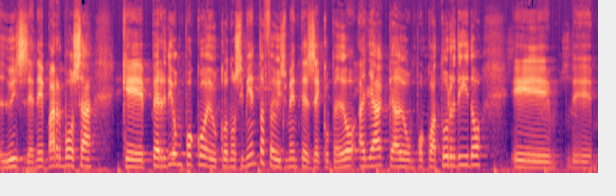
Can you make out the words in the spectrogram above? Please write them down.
Luis Zené Barbosa, que perdió un poco el conocimiento, felizmente se recuperó allá, quedó un poco aturdido eh,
